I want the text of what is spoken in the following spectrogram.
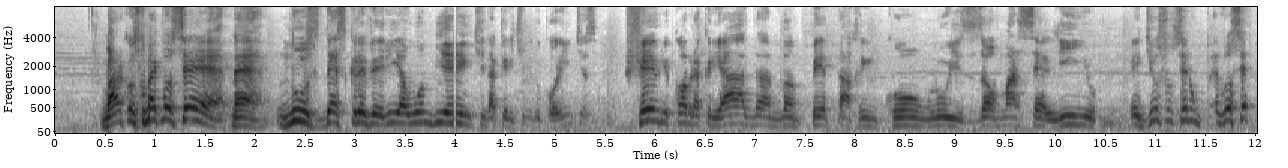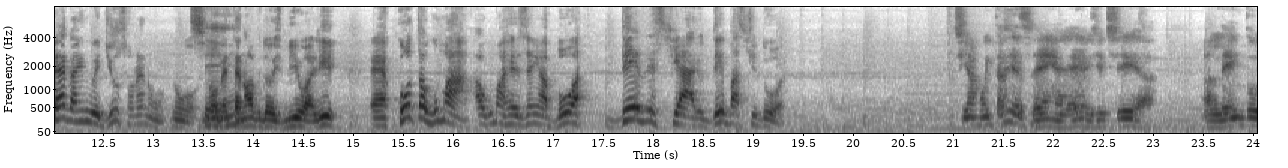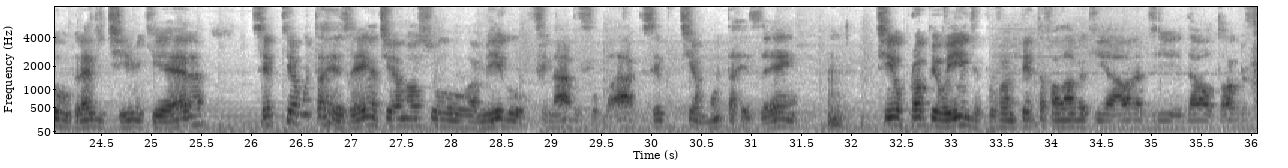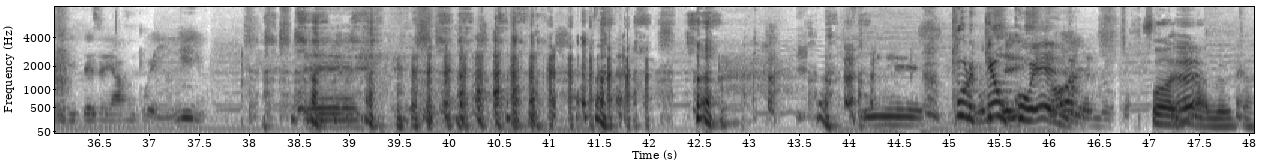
Marcos, como é que você né, nos descreveria o ambiente daquele time do Corinthians? Cheio de cobra criada, Vampeta, Rincon, Luizão, Marcelinho, Edilson. Você, não, você pega ainda o Edilson, né? No, no Sim. 99, 2000 ali. É, conta alguma, alguma resenha boa de vestiário, de bastidor. tinha muita resenha, é. A gente, além do grande time que era, sempre tinha muita resenha. Tinha nosso amigo finado Fubá, que sempre tinha muita resenha. Tinha o próprio índio, que o Vampeta falava que a hora de dar autógrafo ele desenhava um coelhinho. É... E- Por que o coelho? história, meu cara. Foi, maluca.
